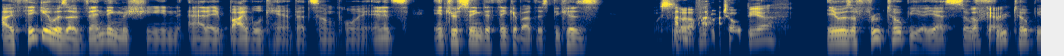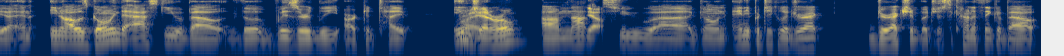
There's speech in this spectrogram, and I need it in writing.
I think it was a vending machine at a Bible camp at some point, and it's interesting to think about this because was it a Fruitopia? It was a Fruitopia, yes. So okay. Fruitopia, and you know, I was going to ask you about the wizardly archetype in right. general, um, not yeah. to uh, go in any particular direct direction, but just to kind of think about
